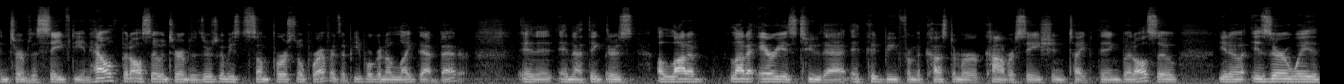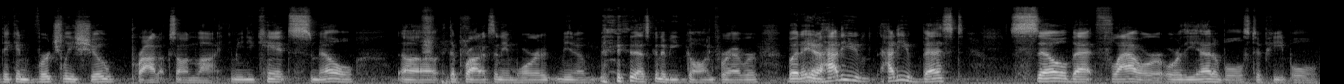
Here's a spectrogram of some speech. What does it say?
in terms of safety and health, but also in terms of there's going to be some personal preference that people are going to like that better, and and I think there's a lot of a lot of areas to that. It could be from the customer conversation type thing, but also, you know, is there a way that they can virtually show products online? I mean, you can't smell uh, the products anymore. You know, that's going to be gone forever. But you yeah. know, how do you how do you best sell that flower or the edibles to people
